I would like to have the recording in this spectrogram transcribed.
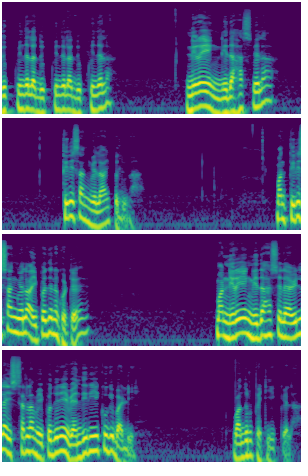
දුක්විඳල දුක්විඳල දුක්විඳල නිරයෙන් නිදහස් වෙලා තිරිසං වෙලා ඉපදුනා. මන් තිරිසං වෙලා ඉපදෙනකොට මන් නිරයෙන් නිදහස් වෙලා ඇවිල්ලා ඉස්සරලම ඉපදුනේ වැඳිරියෙකුගේ බඩි වඳුරු පැටියෙක් වෙලා.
